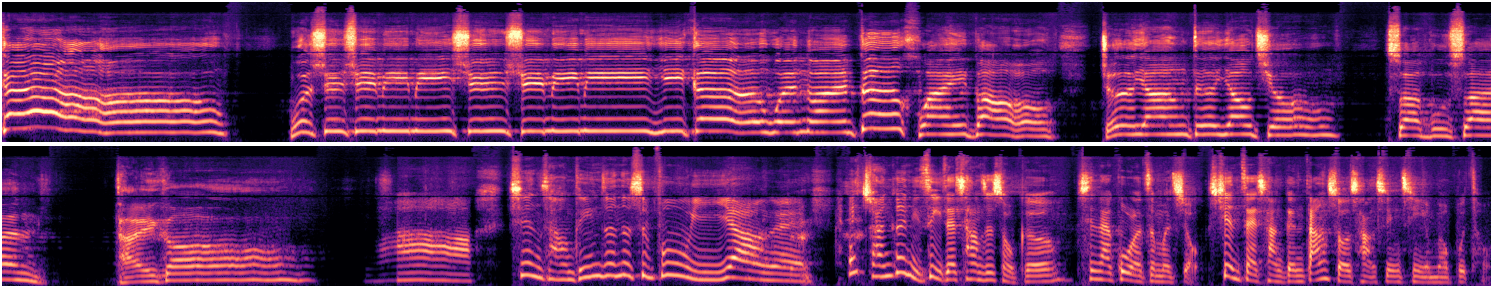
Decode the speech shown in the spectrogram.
高。我寻寻觅觅，寻寻觅觅一个温暖的怀抱，这样的要求算不算太高？哇，现场听真的是不一样哎！哎，传哥你自己在唱这首歌，现在过了这么久，现在唱跟当时唱心情有没有不同？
